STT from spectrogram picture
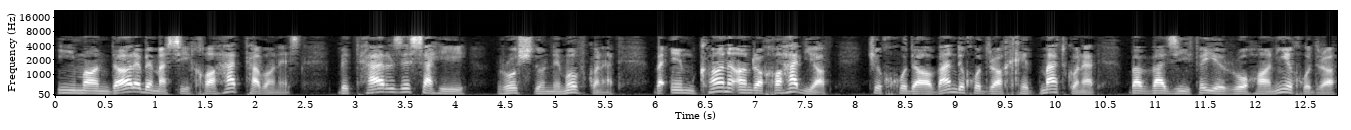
ایماندار به مسیح خواهد توانست به طرز صحیح رشد و نمو کند و امکان آن را خواهد یافت که خداوند خود را خدمت کند و وظیفه روحانی خود را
